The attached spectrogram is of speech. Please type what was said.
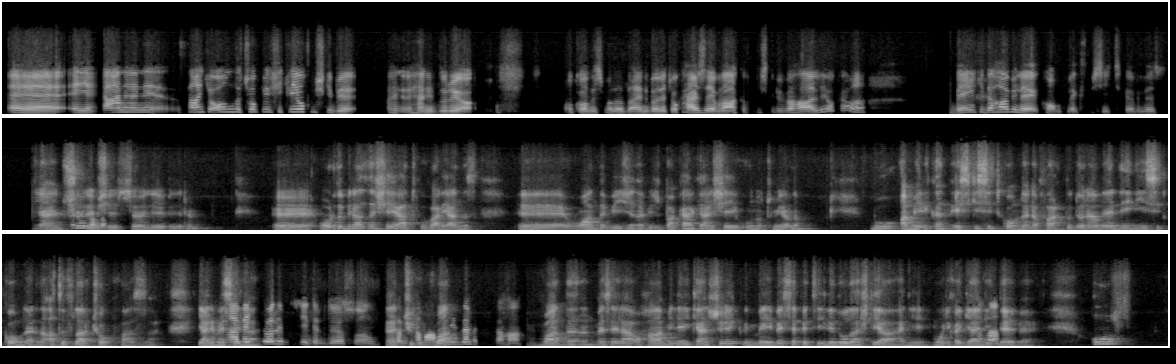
Ee, yani hani sanki onun da çok bir fikri yokmuş gibi hani, hani duruyor o konuşmada da hani böyle çok her şeye vakıfmış gibi bir hali yok ama belki daha bile kompleks bir şey çıkabilir. Yani şöyle bir şey söyleyebilirim. Ee, orada biraz da şey atfı var. Yalnız e, WandaVision'a biz bakarken şeyi unutmayalım. Bu Amerika'nın eski sitcomlarına, farklı dönemlerin en iyi sitcomlarına atıflar çok fazla. Yani mesela... Ha, belki öyle bir şeydir diyorsun. Evet, Tabii tamamını izlemedik daha. Wanda'nın mesela o hamileyken sürekli meyve sepetiyle dolaştı ya hani Monica geldiğinde Aha. eve. O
